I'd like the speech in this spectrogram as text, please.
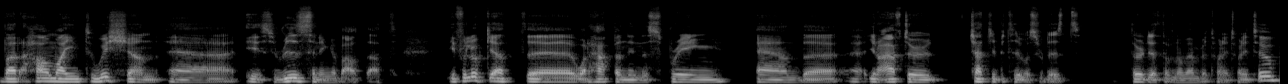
but how my intuition uh, is reasoning about that. If we look at uh, what happened in the spring and, you know, after ChatGPT was released, 30th of November 2022,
